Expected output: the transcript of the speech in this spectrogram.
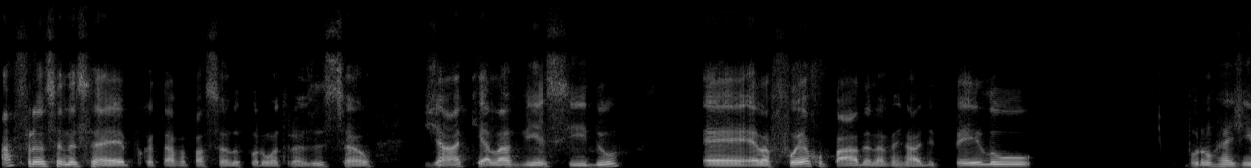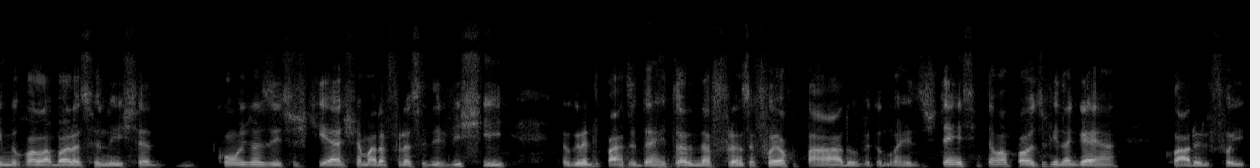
A França, nessa época, estava passando por uma transição, já que ela havia sido é, ela foi ocupada, na verdade, pelo por um regime colaboracionista com os nazistas que é a chamada França de Vichy. Então, grande parte do território da França foi ocupado, houve toda uma resistência. Então, após o fim da guerra, claro, ele foi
